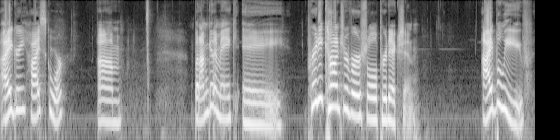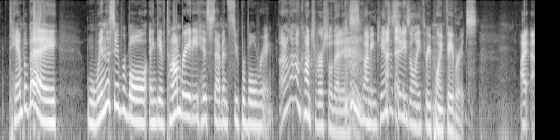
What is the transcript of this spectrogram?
I agree, high score. Um, but I'm gonna make a pretty controversial prediction. I believe Tampa Bay will win the Super Bowl and give Tom Brady his seventh Super Bowl ring. I don't know how controversial that is. I mean, Kansas City's only three point favorites. I, I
